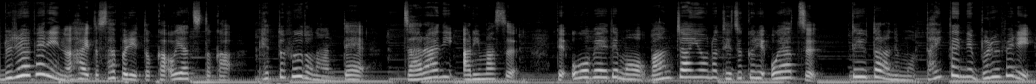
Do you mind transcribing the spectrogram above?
ブルーベリーの入ったサプリとかおやつとかペットフードなんてザラにあります。で欧米でもワンちゃん用の手作りおやつって言ったらねもう大体ねブルーベリー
